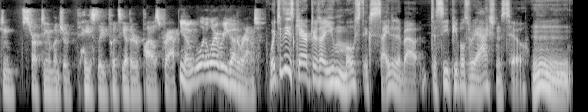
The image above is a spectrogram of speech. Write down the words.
constructing a bunch of hastily put together piles of crap. You know, whatever you got around. Which of these characters are you most excited about to see people's reactions to? Mm,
